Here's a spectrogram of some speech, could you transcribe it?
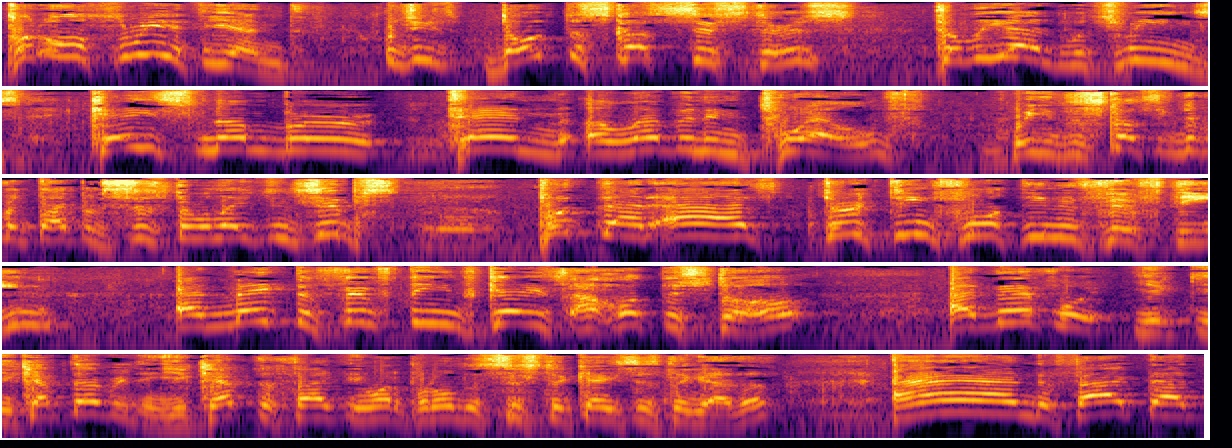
put all three at the end. Which is, don't discuss sisters till the end, which means case number 10, 11, and 12, where you're discussing different type of sister relationships, put that as 13, 14, and 15, and make the 15th case achot and therefore, you, you, kept everything. You kept the fact that you want to put all the sister cases together, and the fact that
